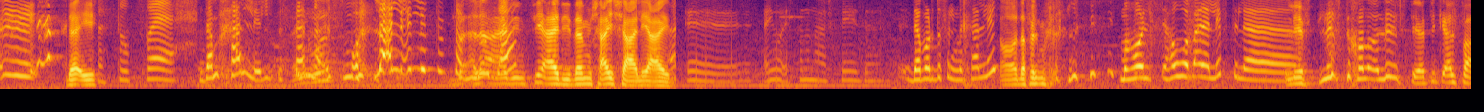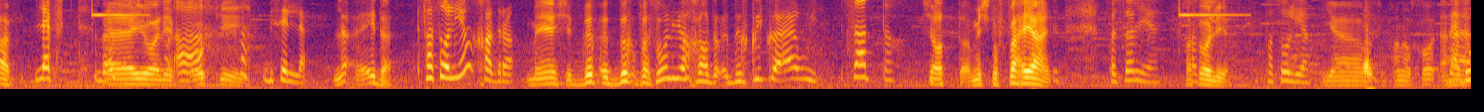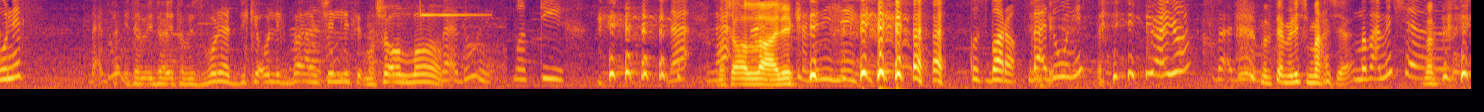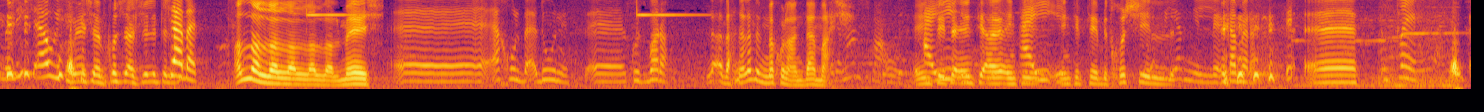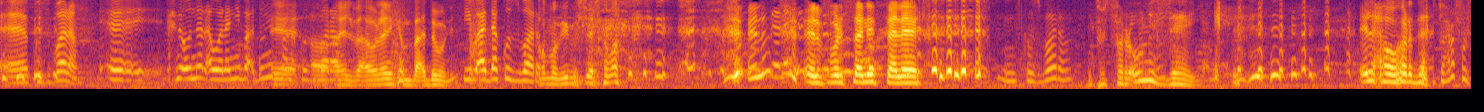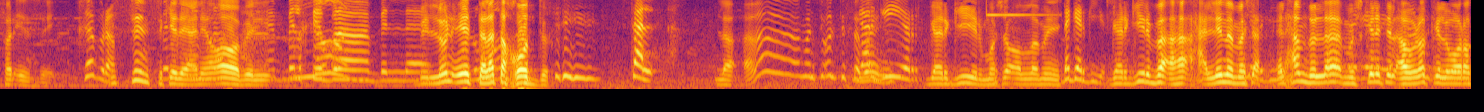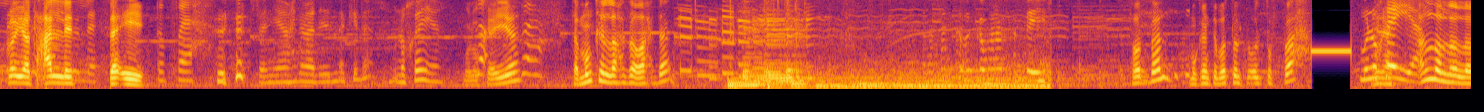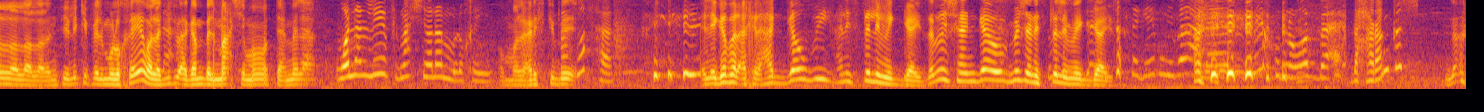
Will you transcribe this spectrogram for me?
ده إيه؟ تفاح. ده مخلل. استنى أيوة. اسمه. لا لا اللي أنتوا لا بتعملوه لا عادي نسيه عادي ده مش عايشة عليه عادي. آه، أيوه استنى أنا عارفاه ده. ده برضو في المخلل؟ آه ده في المخلل. ما هو هو بقى لفت ل. ليفت ليفت خلاص ليفت يعطيك ألف عافية. لفت بس. أيوه ليفت آه. أوكي. بسلة. لا إيه ده؟ فاصوليا خضراء. ماشي الدق الدق فاصوليا خضراء دقيقة قوي شطة. شطة مش تفاح يعني. فاصوليا. فاصوليا. فاصوليا. يا سبحان الله بقدونس. بقدونس. إيه ده إيه ده إيه طب اصبري اديكي أقول لك بقى شلة ما شاء الله. بقدونس. بطيخ. لا لا ما شاء الله عليك. كزبرة. بقدونس. أيوه. بقدونس. ما بتعمليش محشي ها؟ ما بعملش ما بت- ماليش قوي. ماشي هنخش على شلة شبت. الله الله الله الله الله. ماشي. آه أخو البقدونس. آه كزبرة. لا ده إحنا لازم ناكل عندها محشي. مش معقول. انت حقيقي. انت انت حقيقي. انت بت- بتخشي ال... يا ابني الكاميرا. آه تفاح آه كزبرة. آه إحنا قلنا الأولاني بقدونس ولا آه، كزبرة؟ الأولاني كان بقدونس. يبقى ده كزبرة. هما بيجوا شلة الفرسان التلاتة. كزبرة. أنتوا بتفرقوهم إزاي؟ إيه الحوار ده؟ بتعرفوا الفرق إزاي؟ خبرة. بالسنس كده يعني آه بال... بالخبرة بال باللون إيه؟ التلاتة خضر. سلق. لا. آه ما انت قلت ثواني. جرجير. جرجير ما شاء الله ماشي. ده جرجير. جرجير بقى ها، حلنا مشا... الحمد لله مشكلة الأوراق الورقية اتحلت. ده إيه؟ تفاح. ثانية واحدة بعد إذنك كده. ملوخية. ملوخية؟ طب ممكن لحظة واحدة؟ أنا حاسة بالكاميرا الخفية. اتفضل. ممكن تبطل تقول تفاح؟ ملوخية. الله الله الله الله الله. انت ليكي في الملوخية ولا دي بتبقى جنب المحشي ماما بتعملها؟ ولا ليه في المحشي ولا الملوخية. أمال عرفتي ب... بشوفها. الإجابة الأخيرة هتجاوبي هنستلم الجايزة. مش هنجاوب مش هنستلم الجايزة. انت جايبني بقى على إيه خضروات بقى. ده حرنكش؟ لا.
